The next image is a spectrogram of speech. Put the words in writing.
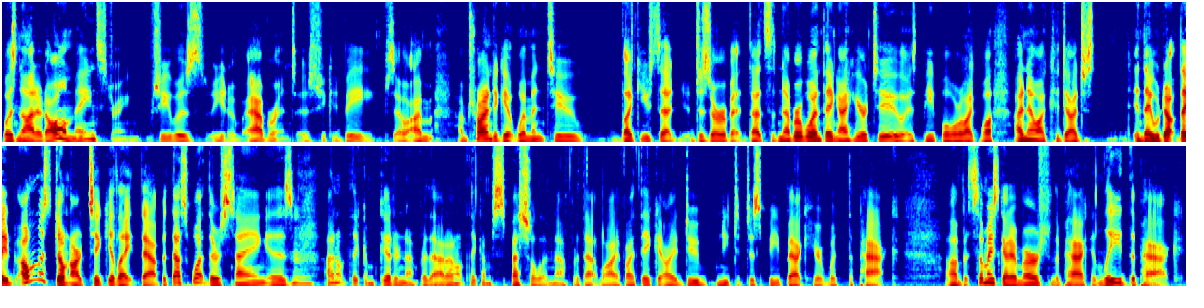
was not at all mainstream. She was you know aberrant as she could be. So I'm I'm trying to get women to like you said deserve it. That's the number one thing I hear too is people are like well I know I could I just and they would they almost don't articulate that but that's what they're saying is mm-hmm. I don't think I'm good enough for that. I don't think I'm special enough for that life. I think I do need to just be back here with the pack. Uh, but somebody's got to emerge from the pack and lead the pack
